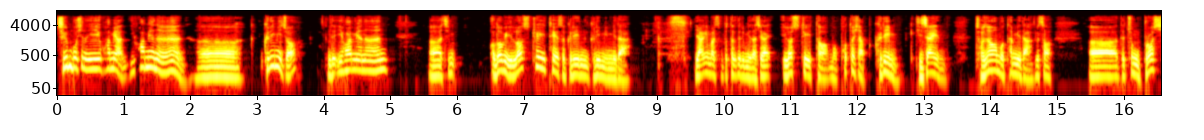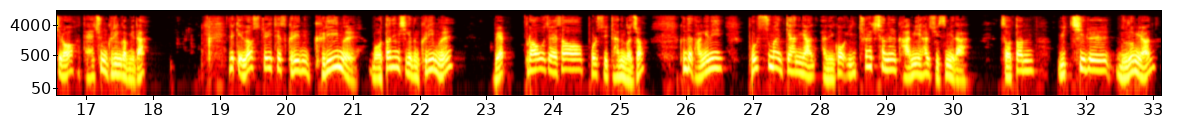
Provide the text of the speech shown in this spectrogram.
지금 보시는 이 화면, 이 화면은 어, 그림이죠. 근데 이 화면은 어, 지금 어도비 일러스트레이터에서 그린 그림입니다. 양해 말씀 부탁드립니다. 제가 일러스트레이터, 뭐 포토샵, 그림, 디자인 전혀 못합니다. 그래서 어, 대충 브러쉬로 대충 그린 겁니다. 이렇게 일러스트레이터에서 그린 그림을 뭐 어떤 형식이든 그림을 웹 브라우저에서 볼 수 있게 하는 거죠. 근데 당연히 볼 수만 있게 하는 게 아니고 인터랙션을 가미할 수 있습니다. 그래서 어떤 위치를 누르면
